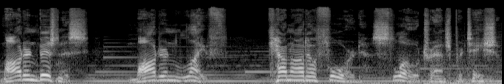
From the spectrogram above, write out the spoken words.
Modern business, modern life, cannot afford slow transportation.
